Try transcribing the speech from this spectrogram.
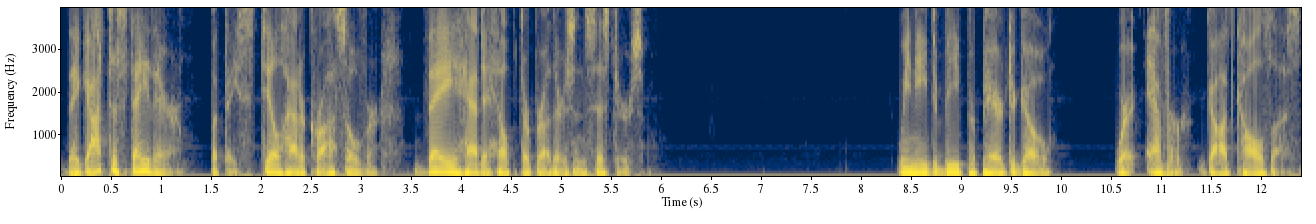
They got to stay there but they still had a crossover. They had to help their brothers and sisters. We need to be prepared to go wherever God calls us.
